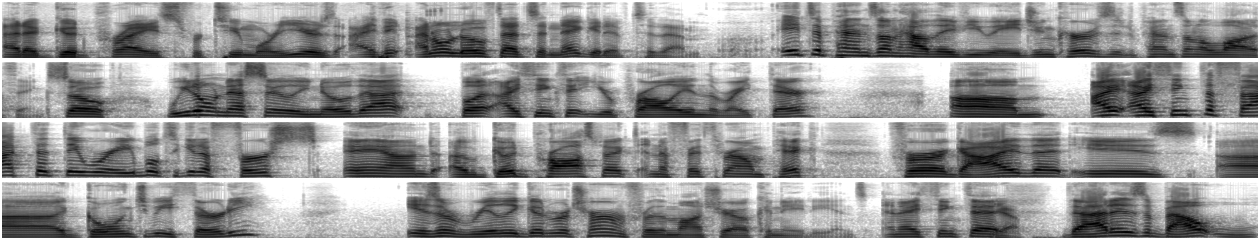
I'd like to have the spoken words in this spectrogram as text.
at a good price for two more years, I think I don't know if that's a negative to them. It depends on how they view aging curves. It depends on a lot of things. So we don't necessarily know that, but I think that you're probably in the right there. Um, I, I think the fact that they were able to get a first and a good prospect and a fifth round pick for a guy that is uh, going to be 30 is a really good return for the Montreal Canadiens. And I think that Yeah. that is about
